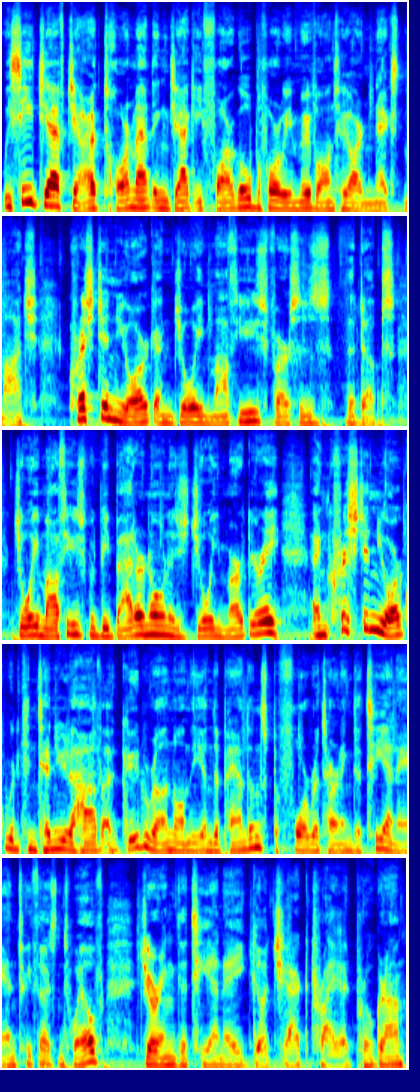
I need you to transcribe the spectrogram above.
We see Jeff Jarrett tormenting Jackie Fargo before we move on to our next match. Christian York and Joey Matthews versus the Dupps. Joey Matthews would be better known as Joey Mercury, and Christian York would continue to have a good run on the independents before returning to TNA in 2012 during the TNA Gut Check tryout program.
